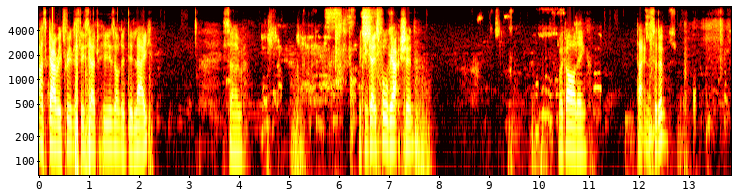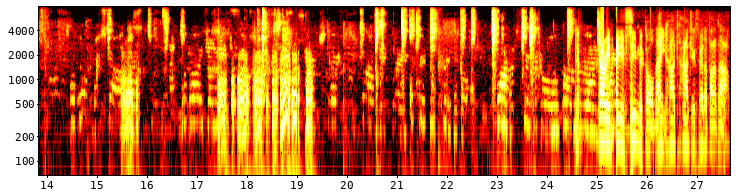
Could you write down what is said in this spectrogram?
as Gary previously said, he is on a delay. So we can get his full reaction regarding that incident. G- Gary, now you've seen the goal, mate. How, how do you feel about that?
